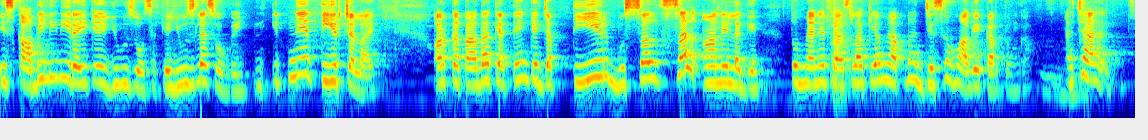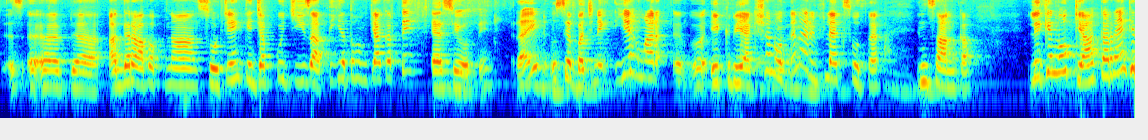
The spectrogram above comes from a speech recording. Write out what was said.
इस काबिल ही नहीं रही कि यूज़ हो सके, यूज़लेस हो गई, इतने तीर चलाए। और कतादा कहते हैं कि जब तीर मुसलसल आने लगे तो मैंने फैसला किया, मैं अपना जिसम आगे कर दूँगा। अच्छा अगर आप अपना सोचें कि जब कोई चीज़ आती है तो हम क्या करते हैं? ऐसे होते हैं राइट उससे बचने, ये हमारा एक रिएक्शन होता है ना रिफ्लेक्स होता है इंसान का। लेकिन वो क्या कर रहे हैं कि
